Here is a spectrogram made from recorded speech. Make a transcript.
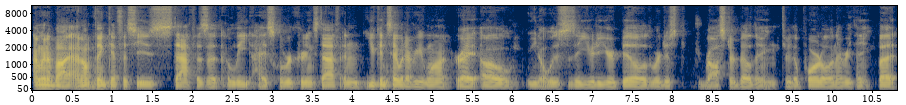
I'm going to buy. I don't think FSU's staff is an elite high school recruiting staff, and you can say whatever you want, right? Oh, you know, this is a year-to-year build. We're just roster building through the portal and everything, but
